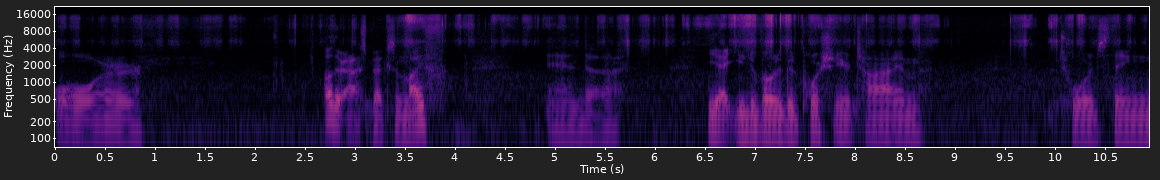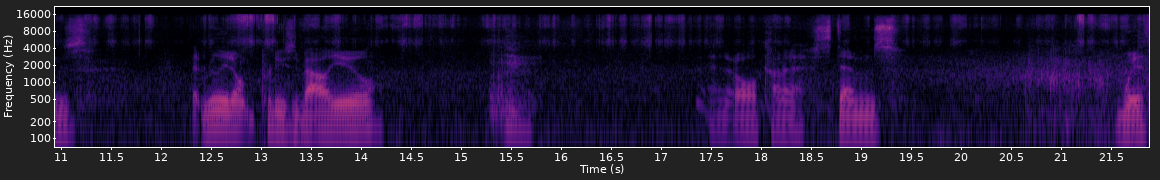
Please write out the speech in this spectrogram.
or other aspects in life, and uh, yet you devote a good portion of your time towards things that really don't produce value. and it all kind of stems with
